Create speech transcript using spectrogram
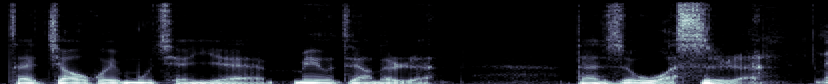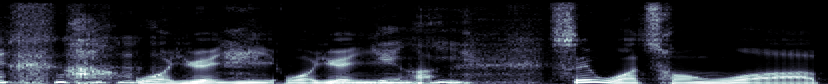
在教会目前也没有这样的人，但是我是人，啊我愿意，我愿意哈，所以我从我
